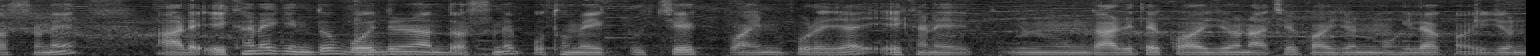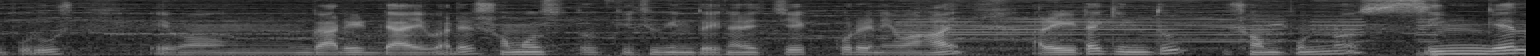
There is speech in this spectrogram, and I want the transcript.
দর্শনে। আর এখানে কিন্তু বৈদ্রীনাথ দর্শনে প্রথমে একটু চেক পয়েন্ট পড়ে যায়। এখানে গাড়িতে কয়জন আছে, কয়জন মহিলা, কয়জন পুরুষ এবং গাড়ির ড্রাইভারের সমস্ত কিছু কিন্তু এখানে চেক করে নেওয়া হয়। আর এটা কিন্তু সম্পূর্ণ সিঙ্গেল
